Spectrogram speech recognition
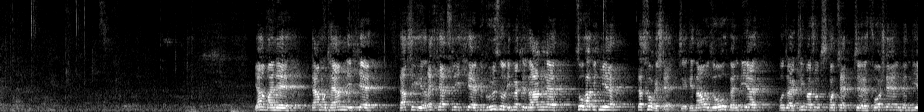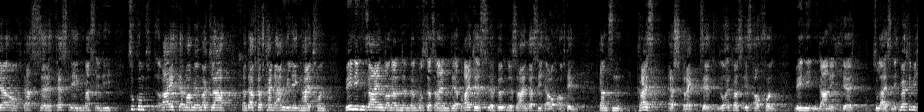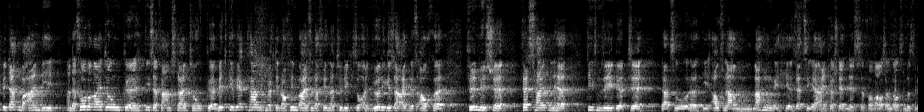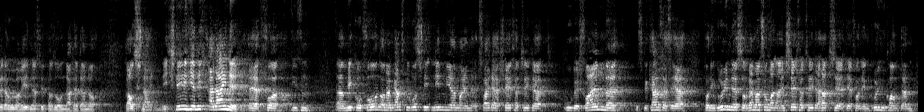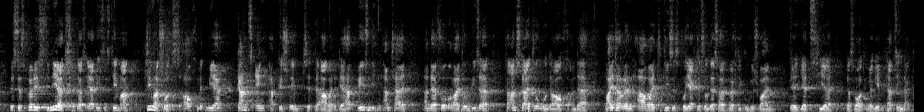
Ja, meine Damen und Herren, ich äh, darf Sie recht herzlich äh, begrüßen und ich möchte sagen, äh, so habe ich mir das vorgestellt. Genau so, wenn wir unser Klimaschutzkonzept äh, vorstellen, wenn wir auch das äh, festlegen, was in die Zukunft reicht, dann machen wir immer klar, dann darf das keine Angelegenheit von wenigen sein, sondern dann muss das ein sehr breites äh, Bündnis sein, das sich auch auf den ganzen Kreis erstreckt. So etwas ist auch von wenigen gar nicht zu leisten. Ich möchte mich bedanken bei allen, die an der Vorbereitung dieser Veranstaltung mitgewirkt haben. Ich möchte darauf hinweisen, dass wir natürlich so ein würdiges Ereignis auch filmisch festhalten. Herr Tiefensee wird dazu äh, die Aufnahmen machen. Ich äh, setze Ihr Einverständnis voraus, ansonsten müssen wir darüber reden, dass wir Personen nachher dann noch rausschneiden. Ich stehe hier nicht alleine äh, vor diesem Mikrofon, sondern ganz bewusst steht neben mir mein zweiter Stellvertreter Uwe Schwalm. Es ist bekannt, dass er von den Grünen ist. Und wenn man schon mal einen Stellvertreter hat, der von den Grünen kommt, dann ist es prädestiniert, dass er dieses Thema Klimaschutz auch mit mir ganz eng abgestimmt bearbeitet. Er hat wesentlichen Anteil an der Vorbereitung dieser Veranstaltung und auch an der weiteren Arbeit dieses Projektes. Und deshalb möchte ich Uwe Schwein äh, jetzt hier das Wort übergeben. Herzlichen Dank.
